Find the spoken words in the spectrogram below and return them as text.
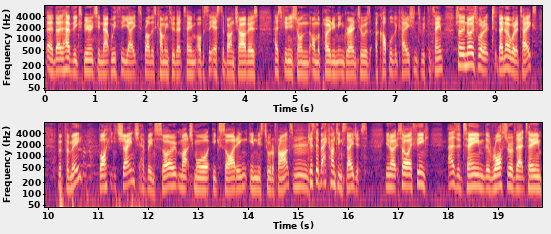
And they have the experience in that with the Yates brothers coming through that team. Obviously, Esteban Chavez has finished on, on the podium in Grand Tours a couple of occasions with the team, so they knows what it they know what it takes. But for me, Bike Exchange have been so much more exciting in this Tour de France mm. because they're back hunting stages. You know, so I think as a team, the roster of that team,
